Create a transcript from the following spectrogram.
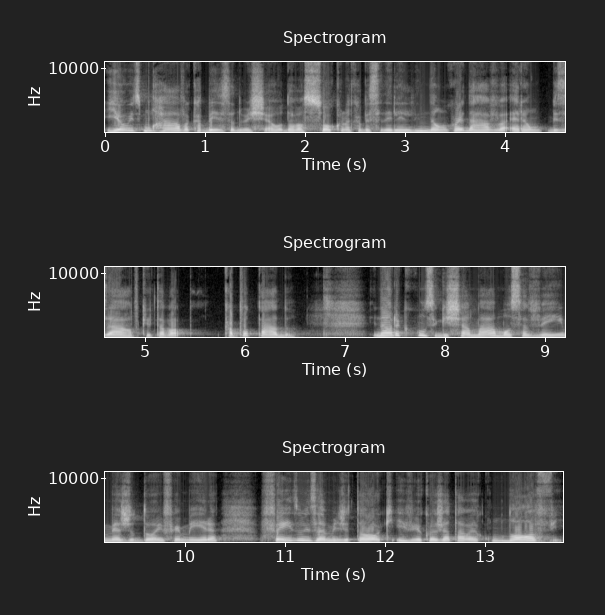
e eu esmurrava a cabeça do Michel, dava soco na cabeça dele, ele não acordava. Era um bizarro, porque ele tava capotado. E na hora que eu consegui chamar, a moça veio, me ajudou, a enfermeira, fez um exame de toque e viu que eu já tava com nove.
